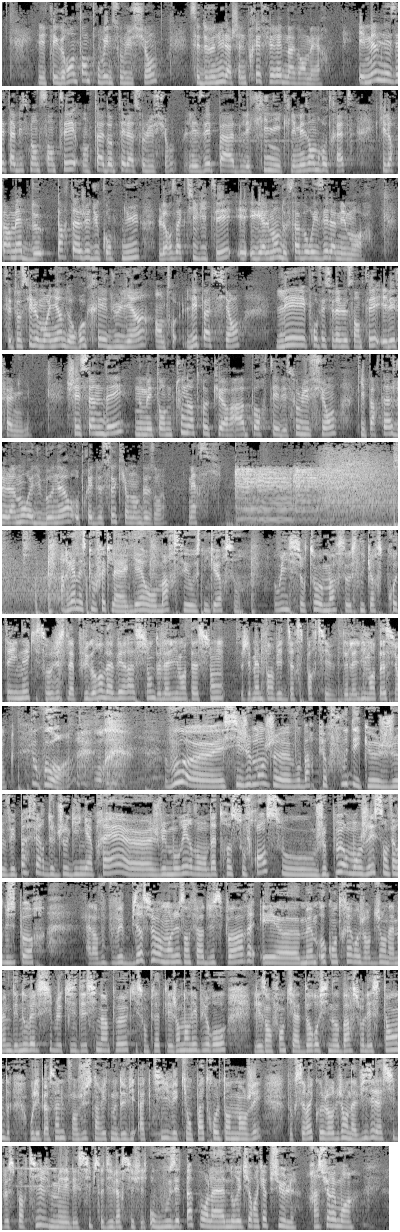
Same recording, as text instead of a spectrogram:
Il était grand temps de trouver une solution. C'est devenu la chaîne préférée de ma grand-mère. Et même les établissements de santé ont adopté la solution. Les EHPAD, les cliniques, les maisons de retraite, qui leur permettent de partager du contenu, leurs activités et également de favoriser la mémoire. C'est aussi le moyen de recréer du lien entre les patients, les professionnels de santé et les familles. Chez Sunday, nous mettons tout notre cœur à apporter des solutions qui partagent de l'amour et du bonheur auprès de ceux qui en ont besoin. Merci. Ariane, est-ce que vous faites la guerre aux Mars et aux sneakers? Oui, surtout aux Mars et aux sneakers protéinés qui sont juste la plus grande aberration de l'alimentation. J'ai même pas envie de dire sportive, de l'alimentation. Tout court. Tout court. Vous, euh, si je mange vos barres Pure Food et que je vais pas faire de jogging après, euh, je vais mourir dans d'atroces souffrances ou je peux en manger sans faire du sport? Alors vous pouvez bien sûr manger sans faire du sport et euh, même au contraire aujourd'hui on a même des nouvelles cibles qui se dessinent un peu, qui sont peut-être les gens dans les bureaux, les enfants qui adorent aussi nos bars sur les stands ou les personnes qui ont juste un rythme de vie active et qui n'ont pas trop le temps de manger. Donc c'est vrai qu'aujourd'hui on a visé la cible sportive mais les cibles se diversifient. Vous n'êtes pas pour la nourriture en capsule, rassurez-moi.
